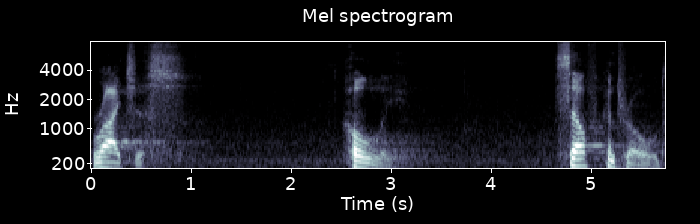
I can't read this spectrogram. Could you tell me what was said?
righteous, holy, self controlled,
